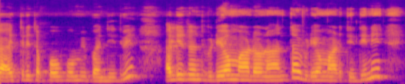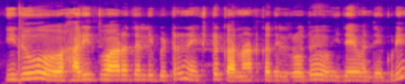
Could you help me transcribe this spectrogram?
ಗಾಯತ್ರಿ ತಪೋಭೂಮಿ ಬಂದಿದ್ವಿ. ಅಲ್ಲಿ ಇದೊಂದು ವಿಡಿಯೋ ಮಾಡೋಣ ಅಂತ ವಿಡಿಯೋ ಮಾಡ್ತಿದ್ದೀನಿ. ಇದು ಹರಿದ್ವಾರದಲ್ಲಿ ಬಿಟ್ಟರೆ ನೆಕ್ಸ್ಟ್ ಕರ್ನಾಟಕದಲ್ಲಿರೋದು ಇದೇ ಒಂದೇ ಗುಡಿ.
